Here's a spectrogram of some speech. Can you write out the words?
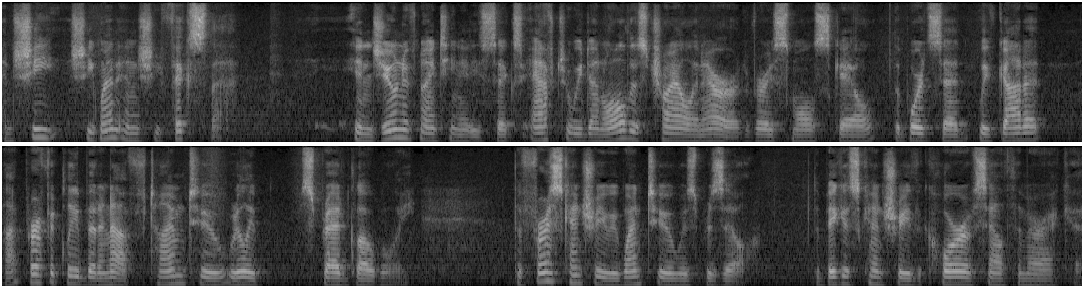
And she, she went and she fixed that. In June of 1986, after we'd done all this trial and error at a very small scale, the board said, We've got it, not perfectly, but enough. Time to really spread globally. The first country we went to was Brazil, the biggest country, the core of South America.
